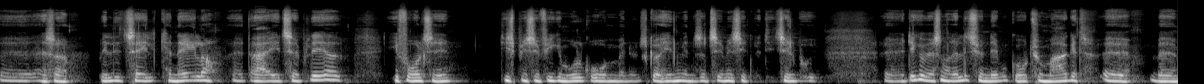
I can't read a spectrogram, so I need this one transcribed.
øh, altså billigt talt kanaler, øh, der er etableret i forhold til de specifikke målgrupper, man ønsker at henvende sig til med sit værditilbud. Øh, det kan være sådan en relativt nem go-to-market øh, med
